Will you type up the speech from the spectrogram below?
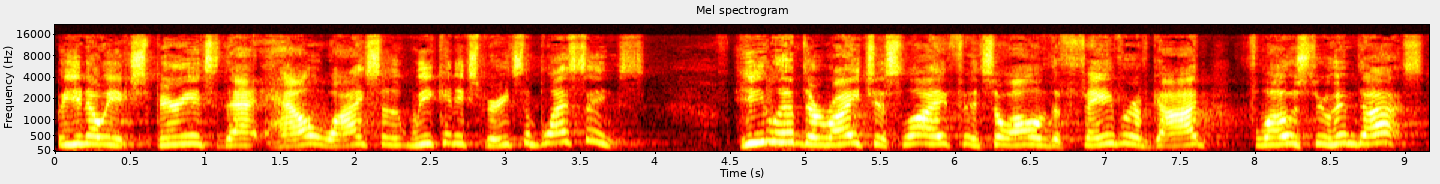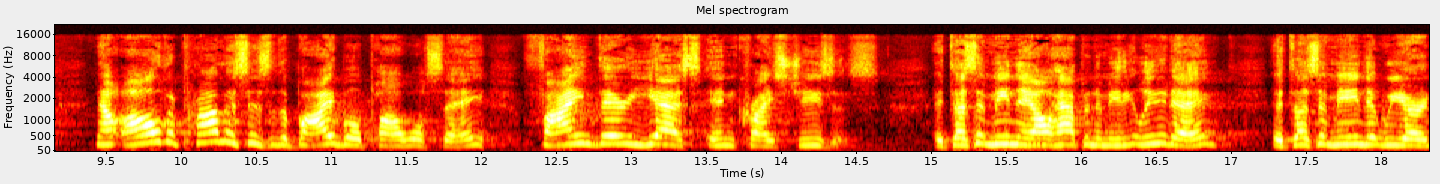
But you know, he experienced that hell. Why? So that we can experience the blessings. He lived a righteous life, and so all of the favor of God flows through him to us. Now, all the promises of the Bible, Paul will say, find their yes in Christ Jesus. It doesn't mean they all happen immediately today. It doesn't mean that we are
